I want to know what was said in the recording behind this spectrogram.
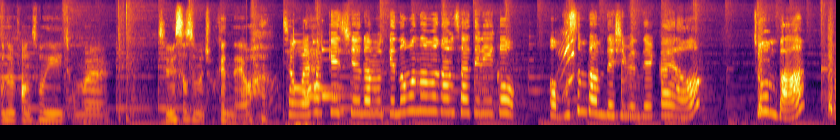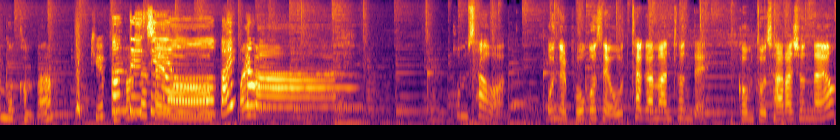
오늘 방송이 정말 재밌었으면 좋겠네요. 정말 함께 해 주신 여러분께 너무너무 감사드리고 어, 무슨 밤 되시면 될까요? 좋은 밤, 행복한 밤. 귤밤 밤 되세요. 바이. 바이바이. 홈사원 오늘 보고서에 오타가 많던데 검토 잘하셨나요?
